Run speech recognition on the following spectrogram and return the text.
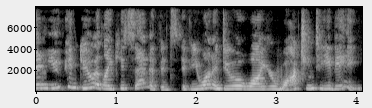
and you can do it like you said if it's if you want to do it while you're watching TV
